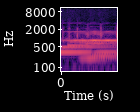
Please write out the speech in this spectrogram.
Música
